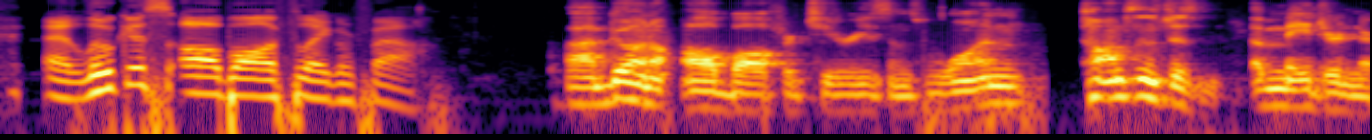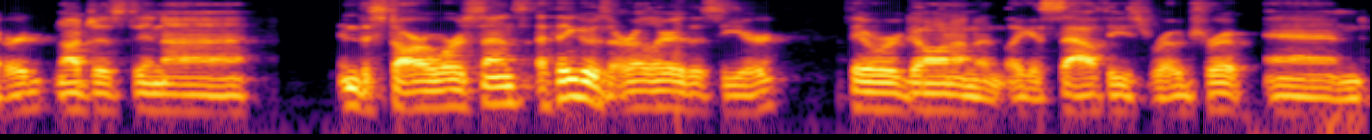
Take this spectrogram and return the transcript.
And Lucas, all ball or flagrant foul? I'm going all ball for two reasons. One, Thompson's just a major nerd, not just in uh in the Star Wars sense. I think it was earlier this year. They were going on a, like a southeast road trip, and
